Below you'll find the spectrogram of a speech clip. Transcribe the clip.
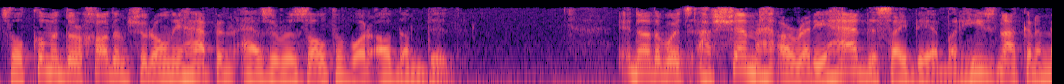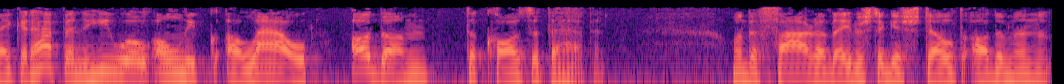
So Kumadur Chadam should only happen as a result of what Adam did. In other words, Hashem already had this idea, but He's not going to make it happen. He will only allow Adam to cause it to happen. When the Fahrer der Eberste gestellt Adam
